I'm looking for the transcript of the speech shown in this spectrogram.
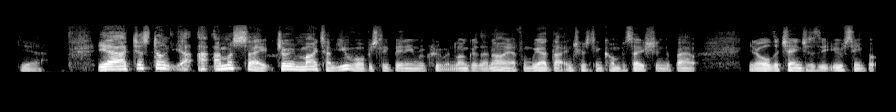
Yeah. Yeah, I just don't. I, must say, during my time, you've obviously been in recruitment longer than I have, and we had that interesting conversation about, you know, all the changes that you've seen. But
